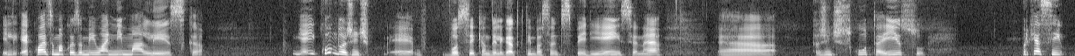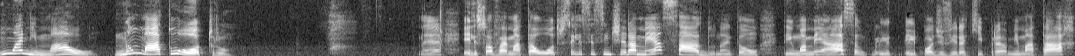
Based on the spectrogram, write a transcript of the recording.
ele é quase uma coisa meio animalesca. E aí quando a gente, é, você que é um delegado que tem bastante experiência, né, é, a gente escuta isso, porque assim, um animal não mata o outro. Né? Ele só vai matar o outro se ele se sentir ameaçado. Né? Então, tem uma ameaça, ele, ele pode vir aqui para me matar,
